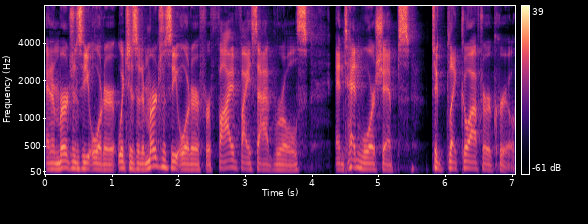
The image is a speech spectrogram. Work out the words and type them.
an emergency order, which is an emergency order for five vice admirals and ten warships to like go after a crew.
